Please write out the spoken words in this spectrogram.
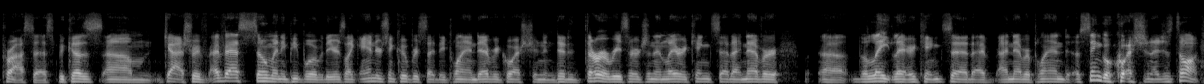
process? Because, um, gosh, I've asked so many people over the years. Like Anderson Cooper said, they planned every question and did thorough research, and then Larry King said, "I never." Uh, the late Larry King said, I, "I never planned a single question. I just talked."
